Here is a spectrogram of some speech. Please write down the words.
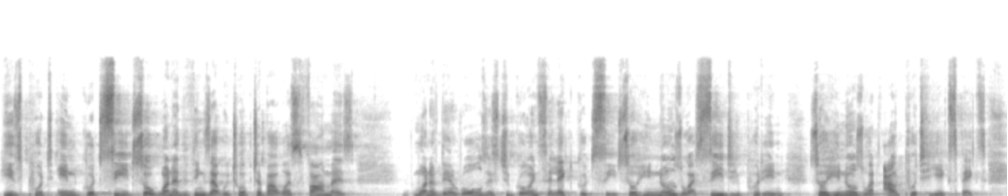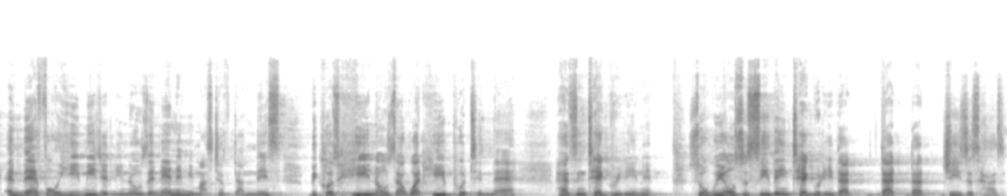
he's put in good seed. So, one of the things that we talked about was farmers one of their roles is to go and select good seed. So he knows what seed he put in, so he knows what output he expects, and therefore he immediately knows an enemy must have done this because he knows that what he put in there has integrity in it. So we also see the integrity that, that, that Jesus has.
